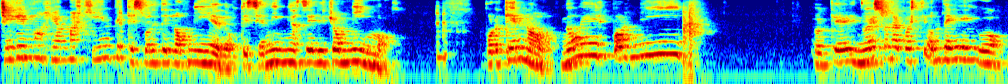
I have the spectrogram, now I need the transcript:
Lleguemos a más gente que suelte los miedos, que se anime a hacer ellos mismos. ¿Por qué no? No es por mí. ¿Ok? No es una cuestión de ego.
